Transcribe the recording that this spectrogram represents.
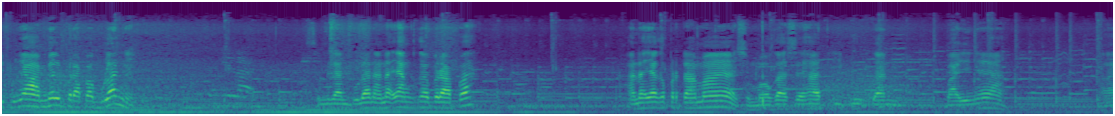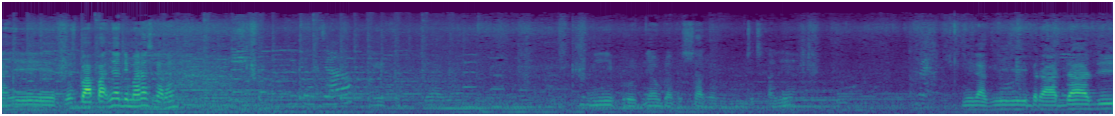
ibunya hamil berapa bulan nih? sembilan. 9 bulan. Anak yang ke berapa? Anak yang ke pertama ya. Semoga sehat ibu dan bayinya ya. Lahir. Terus bapaknya di mana sekarang? Ini perutnya udah besar ya, sekali ya. Ini lagi berada di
